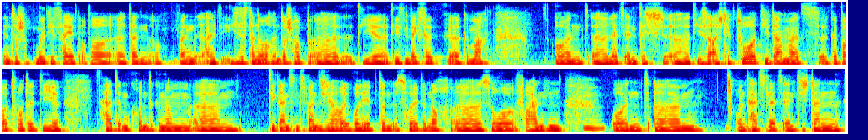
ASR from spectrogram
Intershop Multisite oder dann irgendwann halt hieß es dann nur noch Intershop, die, diesen Wechsel gemacht. Und letztendlich diese Architektur, die damals gebaut wurde, die hat im Grunde genommen ähm, die ganzen 20 Jahre überlebt und ist heute noch so vorhanden mhm. und, ähm, und hat es letztendlich dann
